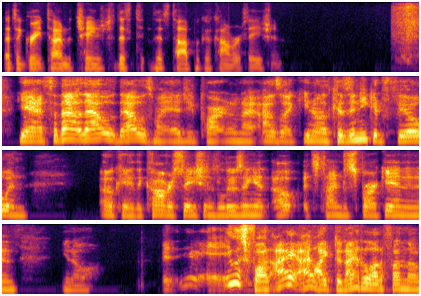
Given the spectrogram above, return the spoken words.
that's a great time to change to this this topic of conversation. Yeah, so that that was that was my edgy part, and I, I was like, you know, because then you could feel when, okay, the conversation's losing it. Oh, it's time to spark in, and then, you know, it, it was fun. I I liked it. I had a lot of fun though.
